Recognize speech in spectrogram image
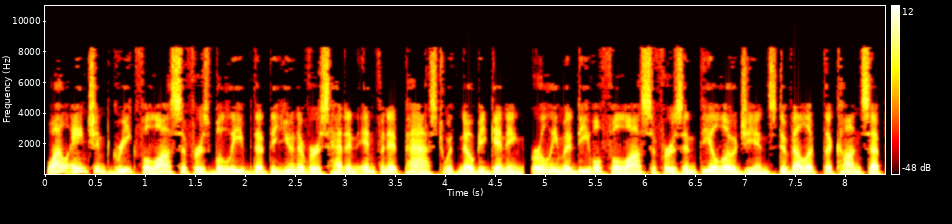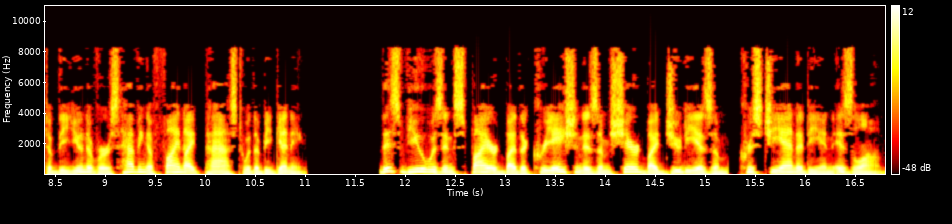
While ancient Greek philosophers believed that the universe had an infinite past with no beginning, early medieval philosophers and theologians developed the concept of the universe having a finite past with a beginning. This view was inspired by the creationism shared by Judaism, Christianity and Islam.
